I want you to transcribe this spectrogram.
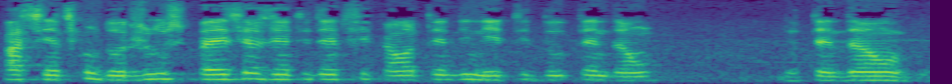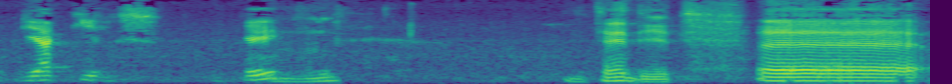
pacientes com dores nos pés e a gente identificar uma tendinite do tendão do tendão de Aquiles, ok? Uhum. Entendi. É,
